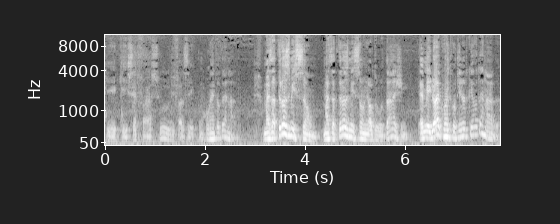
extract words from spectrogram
que, que isso é fácil de fazer com corrente alternada. Mas a transmissão, mas a transmissão em alta voltagem é melhor em corrente contínua do que em alternada.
